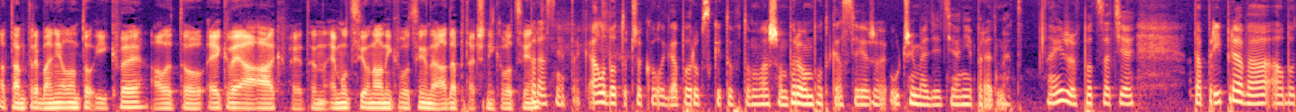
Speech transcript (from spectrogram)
A tam treba nielen to IQ, ale to EQ a AQ, ten emocionálny kvocient a adaptačný kvocient. Presne tak. Alebo to, čo kolega Porubsky tu v tom vašom prvom podcaste je, že učíme deti a nie predmet. Hej, že v podstate tá príprava alebo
